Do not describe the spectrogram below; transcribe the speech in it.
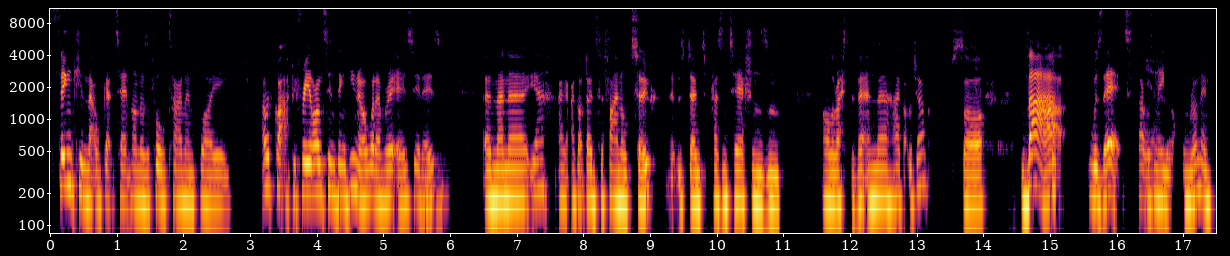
thinking that I would get taken on as a full time employee. I was quite happy freelancing, thinking, you know, whatever it is, it is. And then, uh, yeah, I, I got down to the final two. It was down to presentations and all the rest of it. And uh, I got the job. So that was it. That was Yeah. me off and running.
